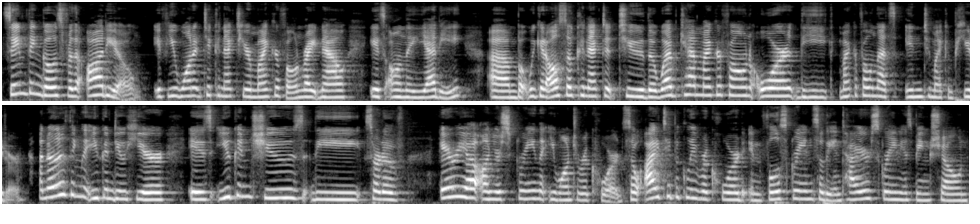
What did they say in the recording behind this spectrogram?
Same thing goes for the audio. If you want it to connect to your microphone, right now it's on the Yeti, um, but we could also connect it to the webcam microphone or the microphone that's into my computer. Another thing that you can do here is you can choose the sort of area on your screen that you want to record. So I typically record in full screen, so the entire screen is being shown.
